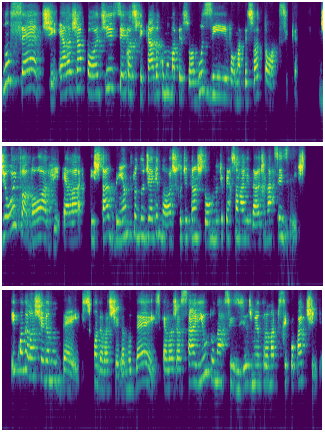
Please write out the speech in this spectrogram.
No 7, ela já pode ser classificada como uma pessoa abusiva, uma pessoa tóxica. De 8 a 9, ela está dentro do diagnóstico de transtorno de personalidade narcisista. E quando ela chega no 10, quando ela chega no 10, ela já saiu do narcisismo e entrou na psicopatia.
